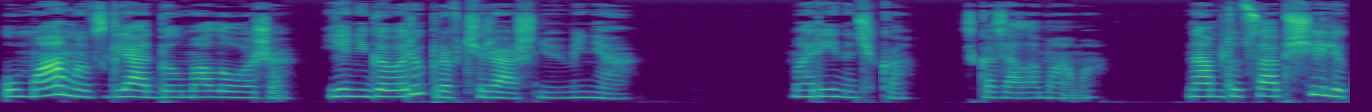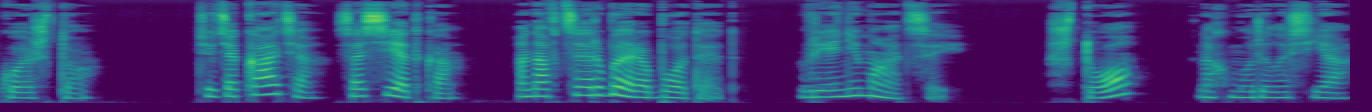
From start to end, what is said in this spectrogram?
У мамы взгляд был моложе, я не говорю про вчерашнюю меня. «Мариночка», — сказала мама, — нам тут сообщили кое-что. Тетя Катя, соседка, она в ЦРБ работает, в реанимации». «Что?» – нахмурилась я.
